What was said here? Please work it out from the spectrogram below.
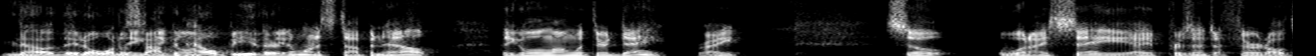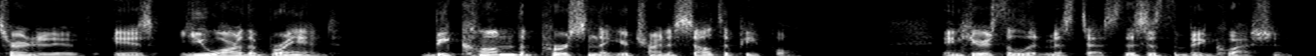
No, they don't want to they, stop they and help either. They don't want to stop and help. They go along with their day, right? So, what I say, I present a third alternative is you are the brand. Become the person that you're trying to sell to people. And here's the litmus test. This is the big question.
